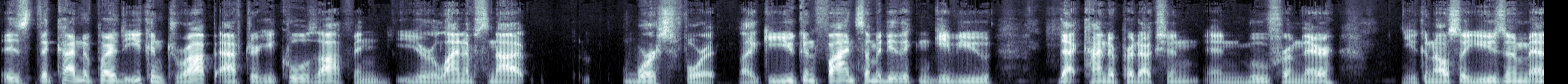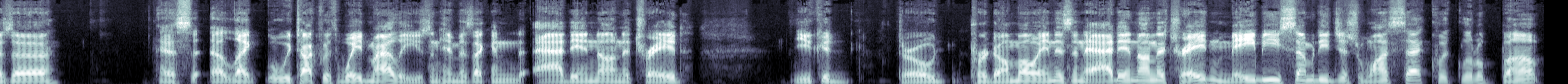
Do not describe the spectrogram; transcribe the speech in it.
is the kind of player that you can drop after he cools off, and your lineup's not worse for it. Like you can find somebody that can give you that kind of production and move from there. You can also use them as a as uh, like we talked with Wade Miley, using him as like an add in on a trade. You could throw Perdomo in as an add in on a trade, and maybe somebody just wants that quick little bump.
